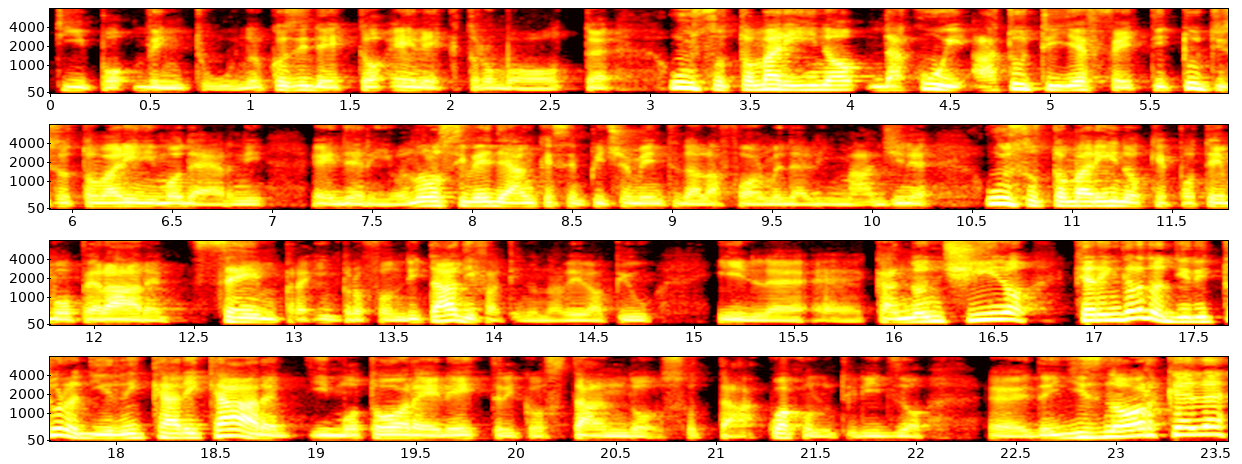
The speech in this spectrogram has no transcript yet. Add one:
tipo 21, il cosiddetto Electrobot, un sottomarino da cui a tutti gli effetti tutti i sottomarini moderni eh, derivano, lo si vede anche semplicemente dalla forma e dall'immagine, un sottomarino che poteva operare sempre in profondità, difatti non aveva più il eh, cannoncino, che era in grado addirittura di ricaricare il motore elettrico stando sott'acqua con l'utilizzo eh, degli snorkel,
